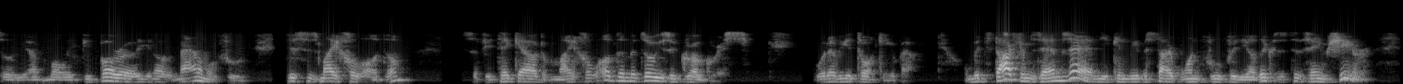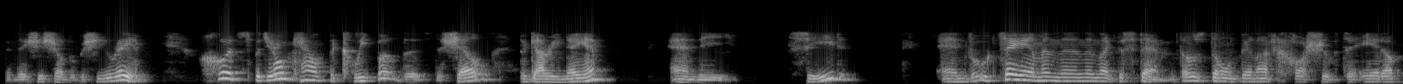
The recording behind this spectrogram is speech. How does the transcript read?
So you have Molly Pibara, you know, animal food. This is Michael Adam. So if you take out Michael Adam, it's always a Grogres, whatever you're talking about. But start from Zem Zem, you can even start one food for the other because it's the same shear. And they should shove a b'shiureim. Chutz, but you don't count the klipa, the, the shell, the garineim, and the seed, and v'ukteim, and then, then like the stem. Those don't, they're not choshev to add up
